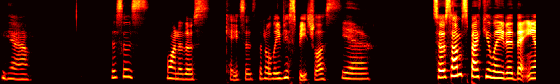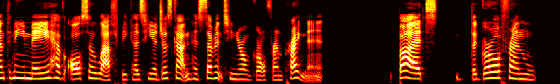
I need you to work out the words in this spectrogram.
yeah. This is one of those cases that'll leave you speechless. Yeah. So some speculated that Anthony may have also left because he had just gotten his 17 year old girlfriend pregnant. But the girlfriend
